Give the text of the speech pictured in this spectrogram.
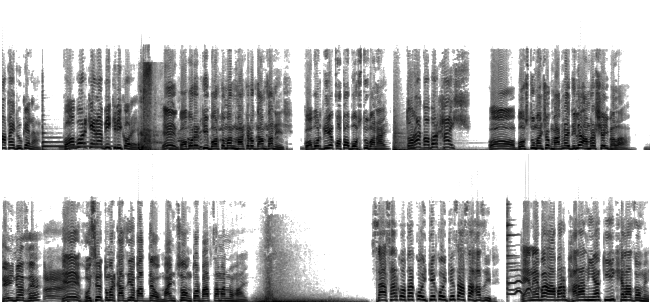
মাথায় ঢুকে না। গোবর কেরা বিক্রি করে? এ গোবরের কি বর্তমান মার্কেটের দাম জানিস? গোবর দিয়ে কত বস্তু বানায়? তোরা গোবর খাইস। ও বস্তু মাংসক মাগনায় দিলে আমরা সেই ভালা। দেই না যে। এ হইছে তোমার কাজিয়ে বাদ দাও। মাইনসং তোর বাপ সামান্য হয়। চাচার কথা কইতে কইতে চাচা হাজির। এনে বা আবার ভাড়া নিয়া কি খেলা জমে।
